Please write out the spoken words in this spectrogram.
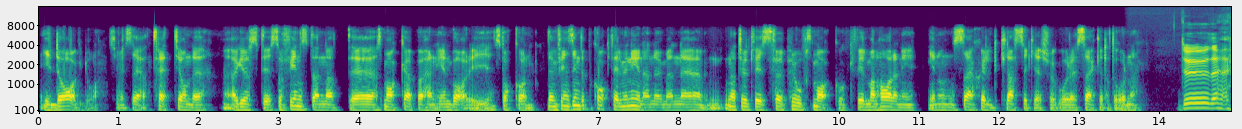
idag då, som vi säger 30 augusti, så finns den att eh, smaka på Herningen bar i Stockholm. Den finns inte på cocktailmenyn ännu, men eh, naturligtvis för provsmak och vill man ha den i, i någon särskild klassiker så går det säkert att ordna. Du, det,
